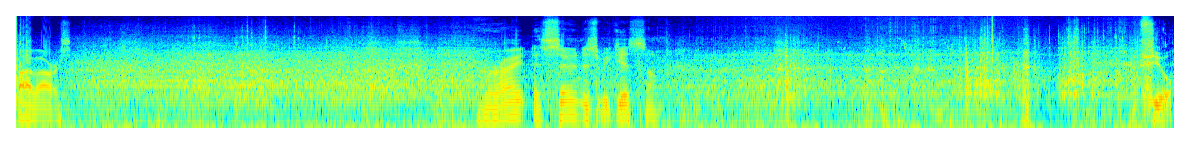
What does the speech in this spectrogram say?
five hours. right as soon as we get some fuel.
